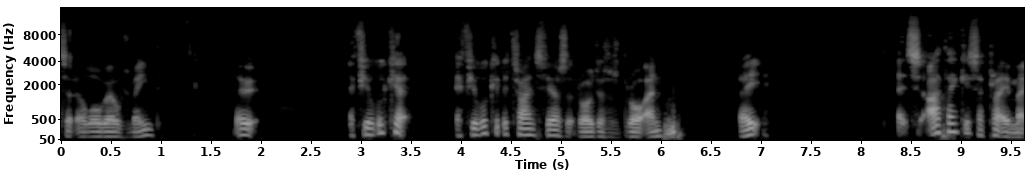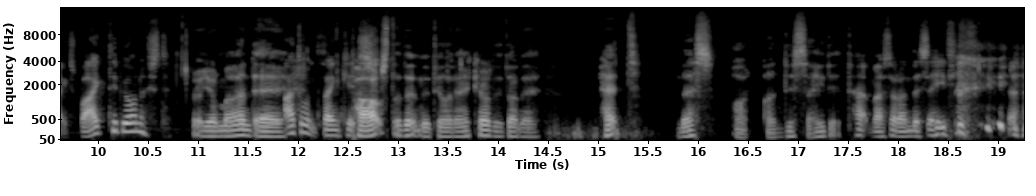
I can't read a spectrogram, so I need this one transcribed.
sort of Lawwell's mind. Now, if you look at if you look at the transfers that Rodgers has brought in, right? It's I think it's a pretty mixed bag to be honest. Right, your man uh, I don't think it's Parts did it in the Daily Record. They done a hit, miss, or undecided. hit miss or undecided.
